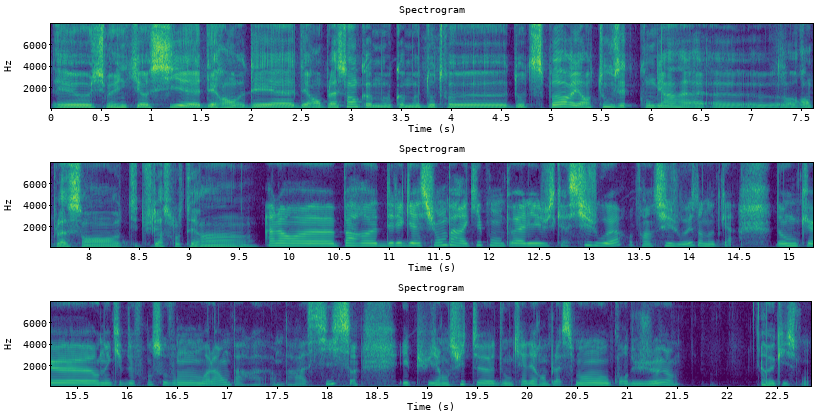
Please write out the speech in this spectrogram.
Et euh, j'imagine qu'il y a aussi euh, des, rem- des, euh, des remplaçants comme, comme d'autres d'autres sports. Et en tout, vous êtes combien remplaçants, titulaires sur le terrain? Alors, par délégation, par équipe, on peut aller jusqu'à 6 joueurs, enfin 6 joueuses dans notre cas. Donc, en équipe de France, souvent, voilà, on part, à- on part à 6. Et puis ensuite, donc il y a des remplacements au cours du jeu hein, qui se font.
